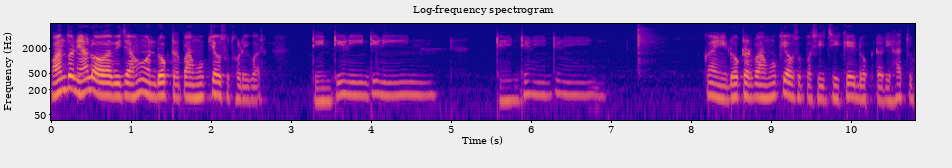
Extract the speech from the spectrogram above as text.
વાંધો નહીં, હાલો હવે બીજા હું અને ડૉક્ટર પાસે મૂકી આવશું થોડીક વાર. ટીણીન ટીણીન કંઈ નહીં ડૉક્ટર પાસે મૂકી આવશું પછી જી કઈ ડૉક્ટર એ સાચું.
